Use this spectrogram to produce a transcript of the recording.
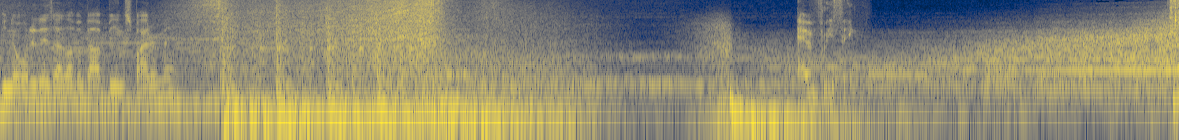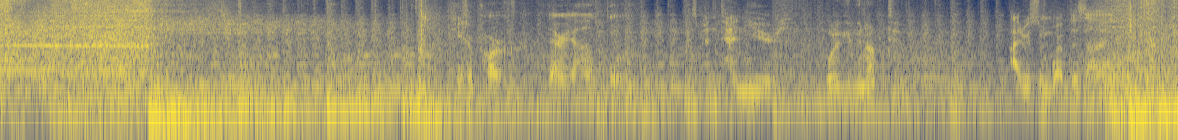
You know what it is I love about being Spider-Man? Everything. Peter Parker, Harry Osborn. It's been 10 years. What have you been up to? I do some web design.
